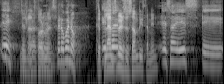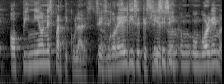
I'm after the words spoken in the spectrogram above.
eh, De del Transformers. Transformers. Pero bueno, De esa- Plants vs. Zombies también. Esa es eh, opiniones particulares. Sí, a lo sí. mejor él dice que sí, Sí, es sí, sí. Un, un, un wargame,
